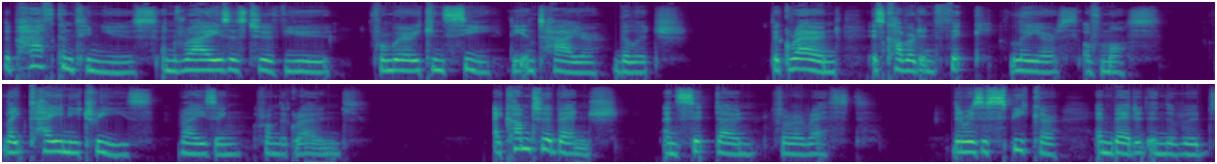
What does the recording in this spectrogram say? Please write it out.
The path continues and rises to a view from where you can see the entire village. The ground is covered in thick layers of moss, like tiny trees rising from the ground. I come to a bench and sit down for a rest. There is a speaker embedded in the wood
